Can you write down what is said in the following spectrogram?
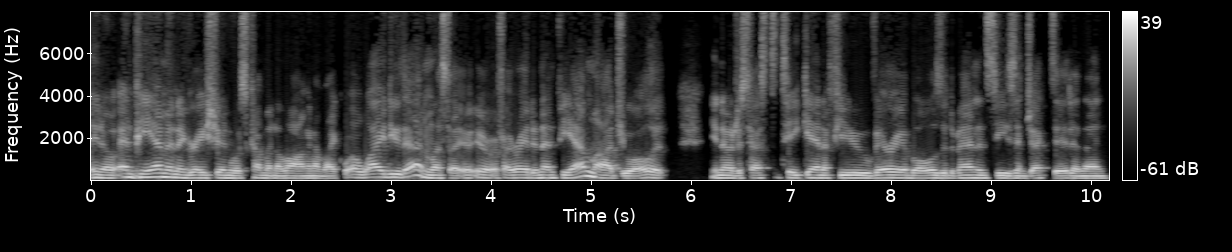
you know, NPM integration was coming along, and I'm like, well, why do that unless I, you if I write an NPM module, it, you know, just has to take in a few variables, the dependencies injected, and then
